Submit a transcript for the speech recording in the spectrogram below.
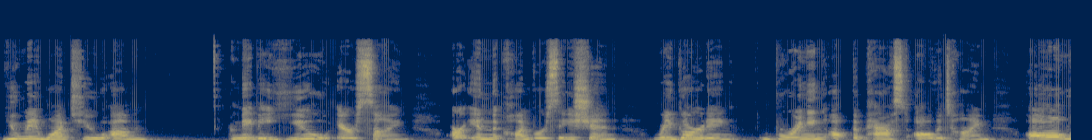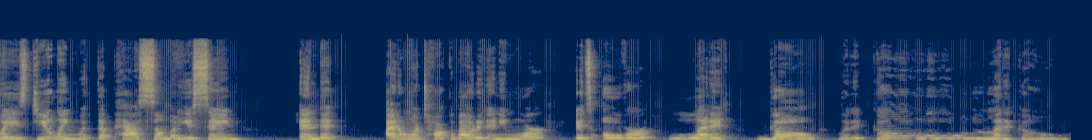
You may want to, um, maybe you, air sign, are in the conversation regarding bringing up the past all the time, always dealing with the past. Somebody is saying, end it. I don't want to talk about it anymore. It's over. Let it go. Let it go. Let it go.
